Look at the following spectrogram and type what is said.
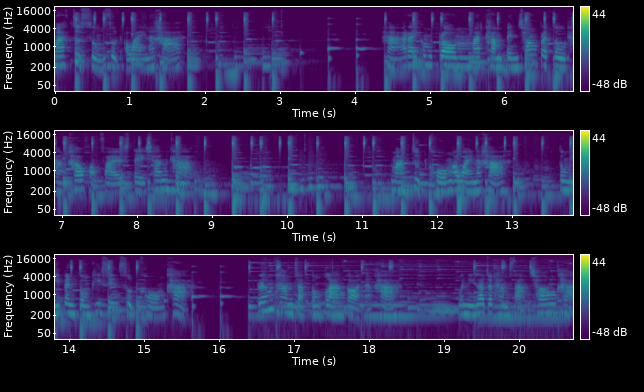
มาร์กจุดสูงสุดเอาไว้นะคะ หาอะไรกลมๆ มาทำเป็นช่องประตูทางเข้าของ Fire Station ค่ะ มาร์กจุดโค้งเอาไว้นะคะ ตรงนี้เป็นตรงที่สิ้นสุดโค้งค่ะ เริ่มทำจากตรงกลางก่อนนะคะ วันนี้เราจะทำสามช่องค่ะ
